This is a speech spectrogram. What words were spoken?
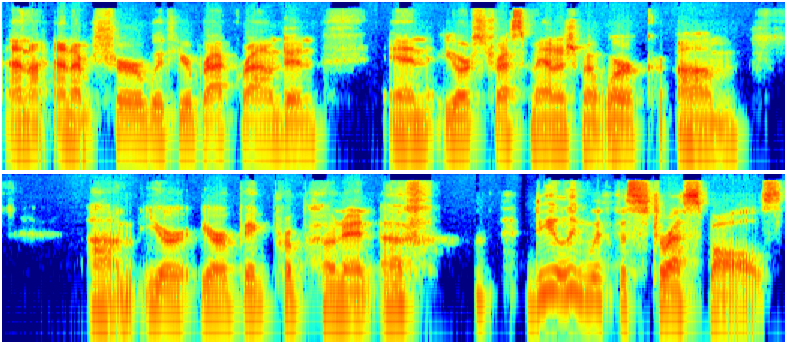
And I, and I'm sure with your background in in your stress management work um, um, you're you're a big proponent of dealing with the stress balls.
